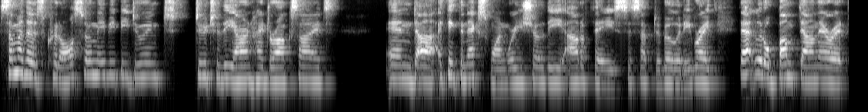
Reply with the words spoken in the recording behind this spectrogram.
some of those could also maybe be doing due to the iron hydroxides. And uh, I think the next one where you show the out of phase susceptibility, right? That little bump down there at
